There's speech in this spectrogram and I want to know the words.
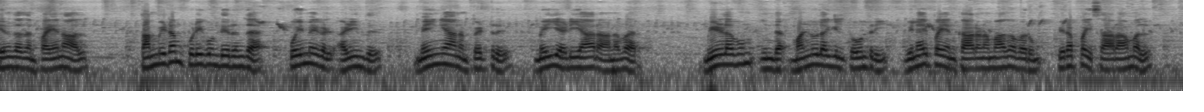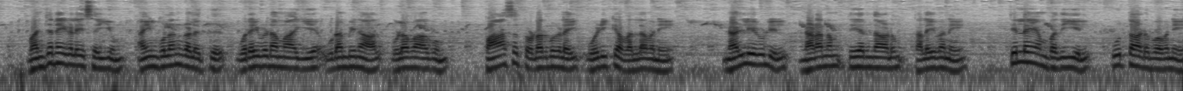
இருந்ததன் பயனால் தம்மிடம் குடிகொண்டிருந்த பொய்மைகள் அழிந்து மெய்ஞானம் பெற்று மெய்யடியாரானவர். மீளவும் இந்த மண்ணுலகில் தோன்றி வினைப்பயன் காரணமாக வரும் பிறப்பை சாராமல் வஞ்சனைகளை செய்யும் ஐம்புலன்களுக்கு உறைவிடமாகிய உடம்பினால் உளவாகும் பாச தொடர்புகளை ஒழிக்க வல்லவனே நள்ளிருளில் நடனம் தேர்ந்தாடும் தலைவனே தில்லையம்பதியில் கூத்தாடுபவனே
